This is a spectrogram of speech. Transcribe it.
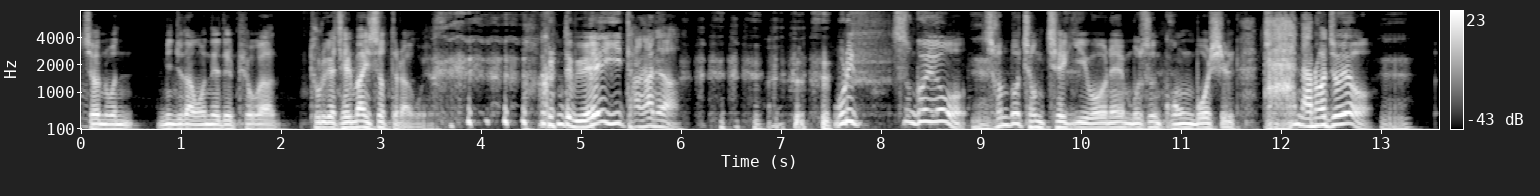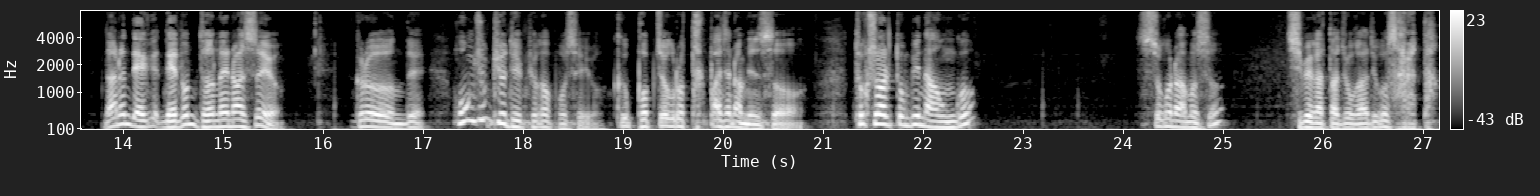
전 원, 민주당 원내대표가 둘이가 제일 많이 썼더라고요. 그런데 왜 이 당하냐? 우리 쓴 거요. 전부 정책위원회 무슨 공보실 다 나눠줘요. 나는 내돈 더 내놨어요. 그런데 홍준표 대표가 보세요. 그 법적으로 탁 빠져나면서 특수활동비 나온 거 쓰고 나면서 집에 갖다 줘가지고 살았다.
